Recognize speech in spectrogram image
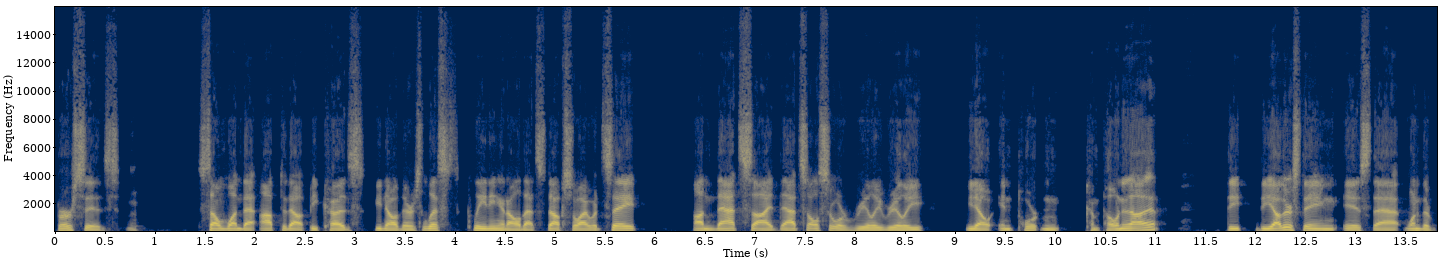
versus mm. someone that opted out because you know there's list cleaning and all that stuff. So I would say on that side, that's also a really, really you know important component on it. The the other thing is that one of the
